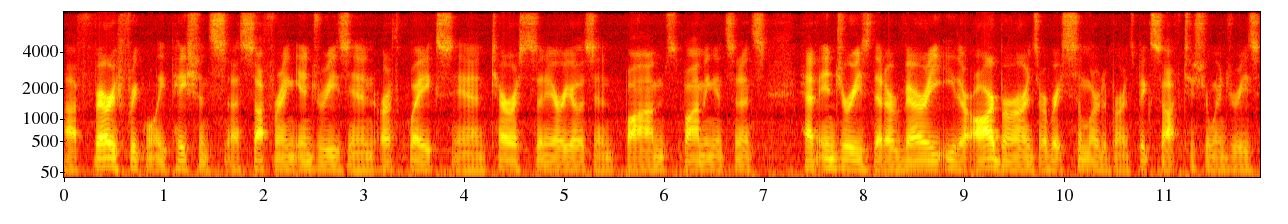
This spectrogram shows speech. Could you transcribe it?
Uh, very frequently, patients uh, suffering injuries in earthquakes and terrorist scenarios and bombs, bombing incidents have injuries that are very either are burns or very similar to burns, big soft tissue injuries,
